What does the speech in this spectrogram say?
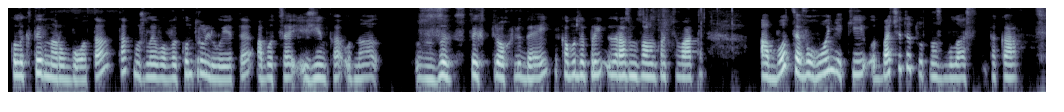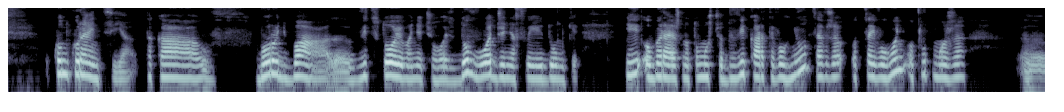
колективна робота. Так, можливо, ви контролюєте, або це жінка одна з, з тих трьох людей, яка буде при, разом з вами працювати. Або це вогонь, який, от бачите, тут у нас була така конкуренція, така боротьба, е, відстоювання чогось, доводження своєї думки. І обережно, тому що дві карти вогню це вже оцей вогонь отут може е,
